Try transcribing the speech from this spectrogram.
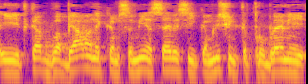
и така вглъбяване към самия себе си и към личните проблеми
